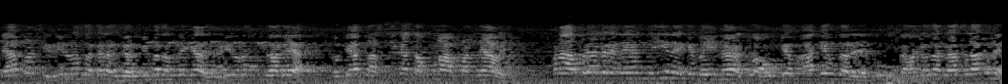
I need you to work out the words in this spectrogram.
ત્યાં પણ શેરડીનો રસ અગર ગરમીમાં તમને ક્યાં શેરડીનો રસ પીવા ગયા, તો ત્યાં પ્લાસ્ટિકના તપમાં આપણને આવે પણ આપણે આગળ એને એમ કહીએ ને કે ભાઈ, ના, તું આવું કેમ? આ કેમ કરે છે? તું કાગળના ગ્લાસ રાખ ને.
